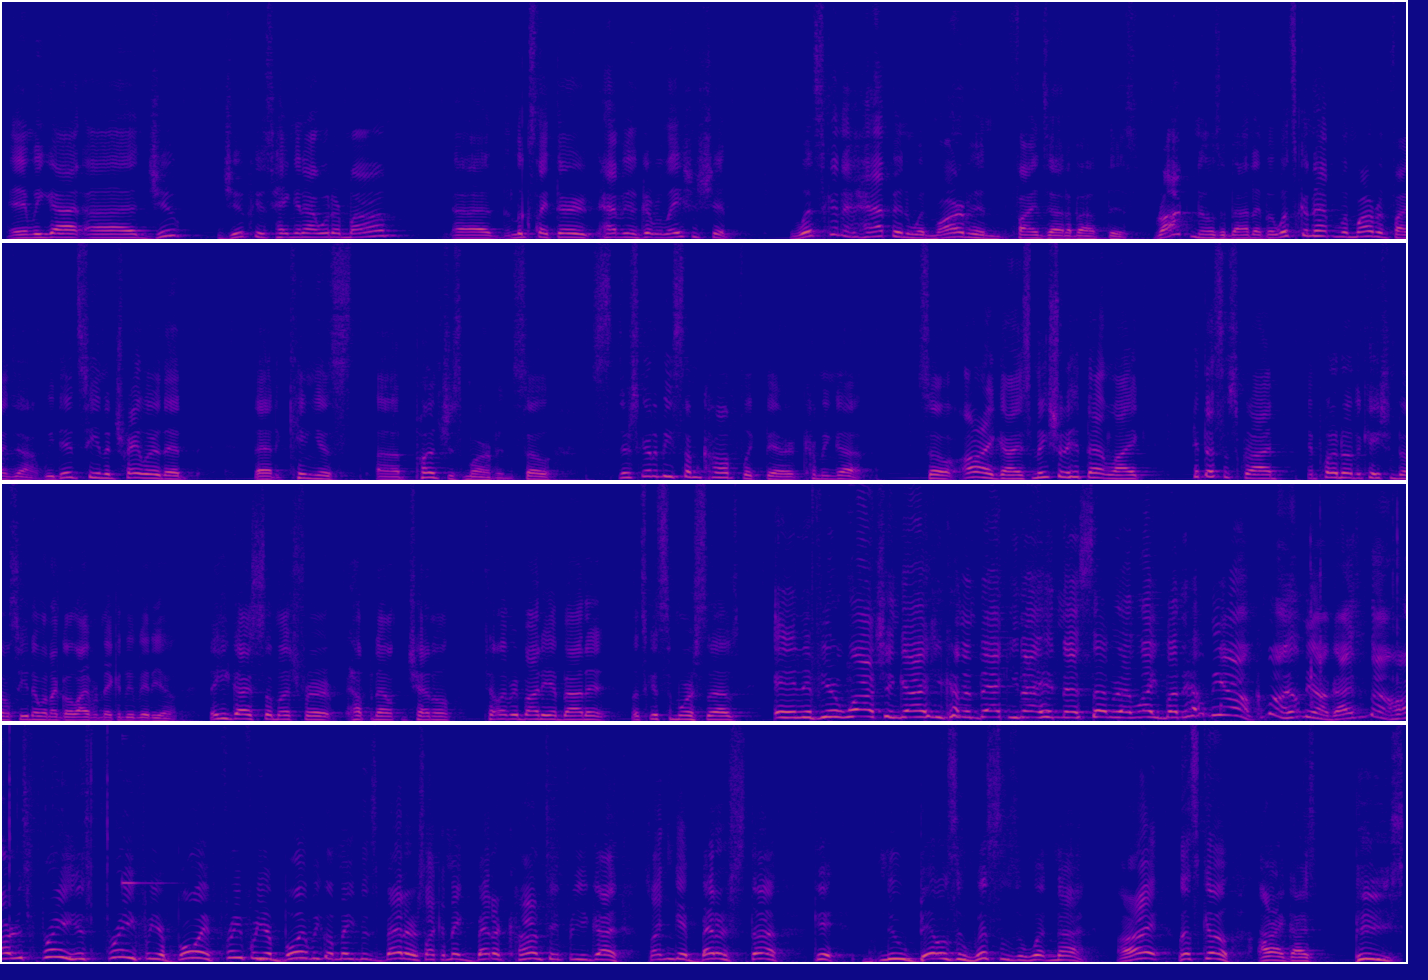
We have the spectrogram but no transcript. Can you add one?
And we got uh, Juke. Juke is hanging out with her mom. Uh, it looks like they're having a good relationship. What's gonna happen when Marvin finds out about this? Raq knows about it, but what's gonna happen when Marvin finds out? We did see in the trailer that that Kenya uh, punches Marvin, so there's gonna be some conflict there coming up. So, all right, guys, make sure to hit that like, hit that subscribe, and put a notification bell so you know when I go live or make a new video. Thank you guys so much for helping out the channel. Tell everybody about it. Let's get some more subs. And if you're watching, guys, you're coming back, you're not hitting that sub or that like button, help me out. Come on, help me out, guys. It's not hard. It's free. It's free for your boy. Free for your boy. We gonna make this better so I can make better content for you guys, so I can get better stuff, get new bells and whistles and whatnot. All right, let's go. All right, guys, peace.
